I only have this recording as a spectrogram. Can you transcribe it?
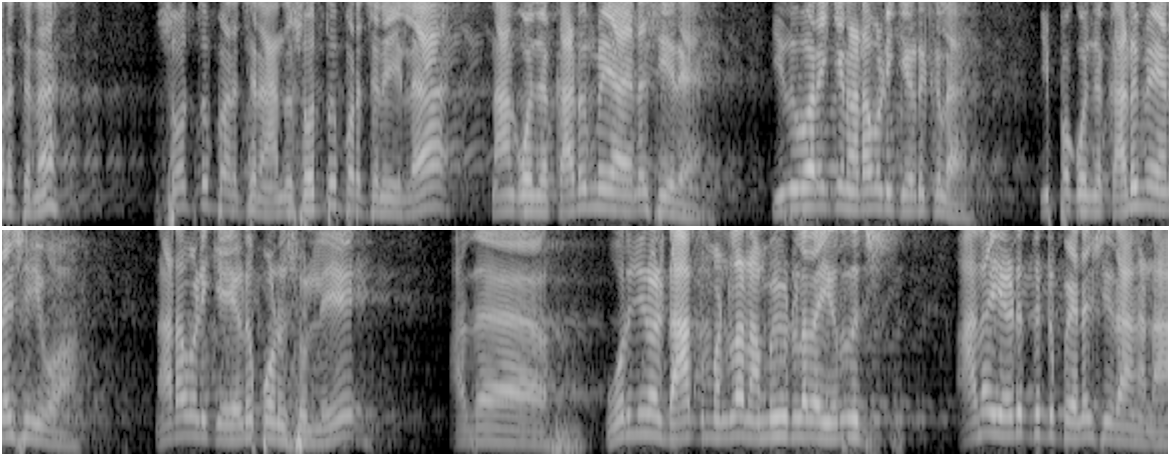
பிரச்சனை? சொத்து பிரச்சனை. அந்த சொத்து பிரச்சனையில் நான் கொஞ்சம் கடுமையாக என்ன செய்கிறேன் இது வரைக்கும் நடவடிக்கை எடுக்கலை. இப்போ கொஞ்சம் கடுமையாக என்ன செய்வோம்? நடவடிக்கை எடுப்போம்னு சொல்லி அந்த ஒரிஜினல் டாக்குமெண்ட்லாம் நம்ம வீட்டில் தான் இருந்துச்சு. அதை எடுத்துகிட்டு இப்போ என்ன செய்கிறாங்கன்னா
